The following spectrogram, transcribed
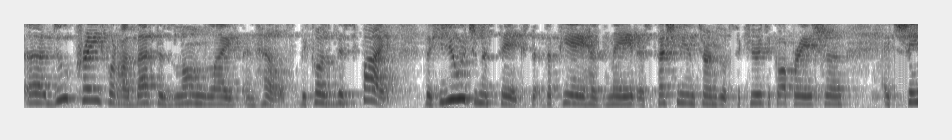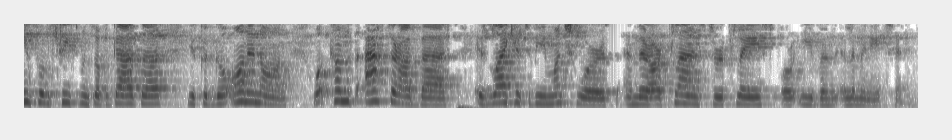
uh, do pray for Abbas's long life and health, because despite the huge mistakes that the PA has made, especially in terms of security cooperation, its shameful treatment of Gaza, you could go on and on. What comes after Abbas is likely to be much worse, and there are plans to replace or even eliminate him.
